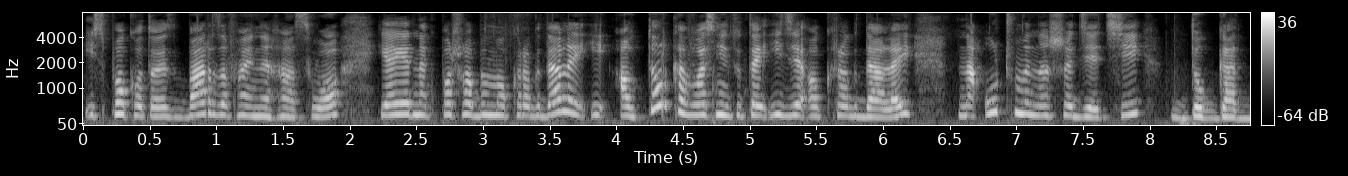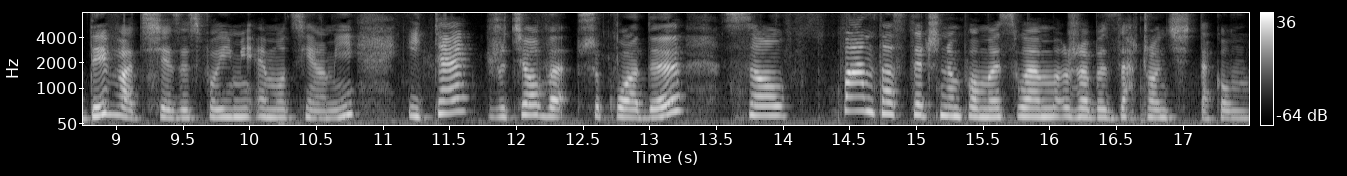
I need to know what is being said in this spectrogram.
i spoko, to jest bardzo fajne hasło. Ja jednak poszłabym o krok dalej i autorka właśnie tutaj idzie o krok dalej. Nauczmy nasze dzieci dogadywać się ze swoimi emocjami i te życiowe przykłady są fantastycznym pomysłem, żeby zacząć taką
